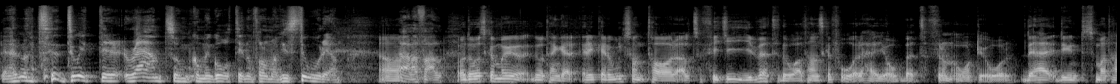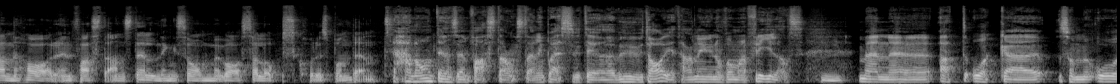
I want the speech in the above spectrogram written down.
det är något Twitter-rant som kommer gå till någon form av historia. Ja. I alla fall. Och då ska man ju då tänka, Rickard Olsson tar alltså för givet då att han ska få det här jobbet från år till år. Det, här, det är ju inte som att han har en fast anställning som Vasaloppskorrespondent. Han har inte ens en fast anställning på SVT överhuvudtaget. Han är ju någon form av frilans. Men eh, att åka som å,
